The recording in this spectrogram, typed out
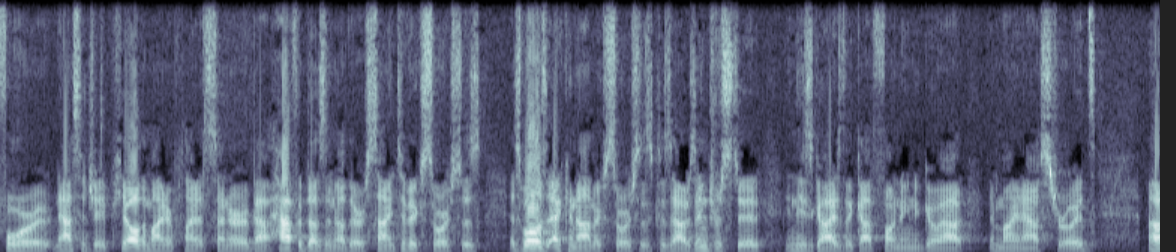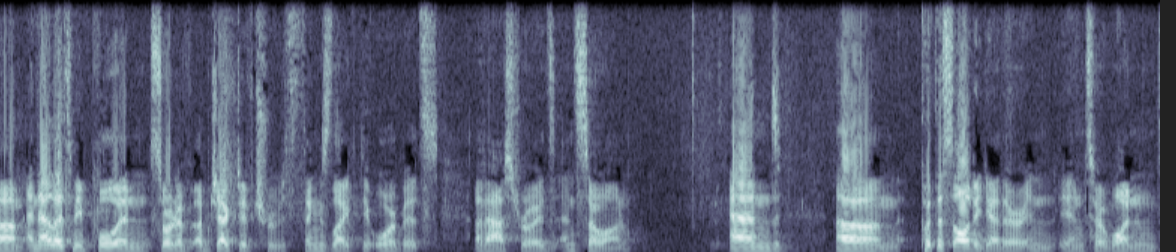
for NASA JPL, the Minor Planet Center, about half a dozen other scientific sources, as well as economic sources, because I was interested in these guys that got funding to go out and mine asteroids. Um, and that lets me pull in sort of objective truth, things like the orbits of asteroids and so on. And um, put this all together in, into one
